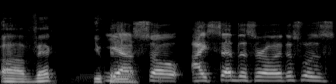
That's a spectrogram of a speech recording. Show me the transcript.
uh, Vic. You can. Yeah, so I said this earlier. This was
